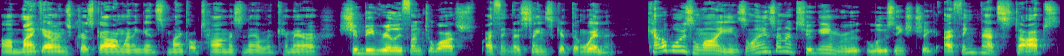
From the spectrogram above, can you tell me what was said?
Um, Mike Evans, Chris Godwin against Michael Thomas and Alvin Kamara should be really fun to watch. I think the Saints get the win. Cowboys Lions. Lions on a two game losing streak. I think that stops.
